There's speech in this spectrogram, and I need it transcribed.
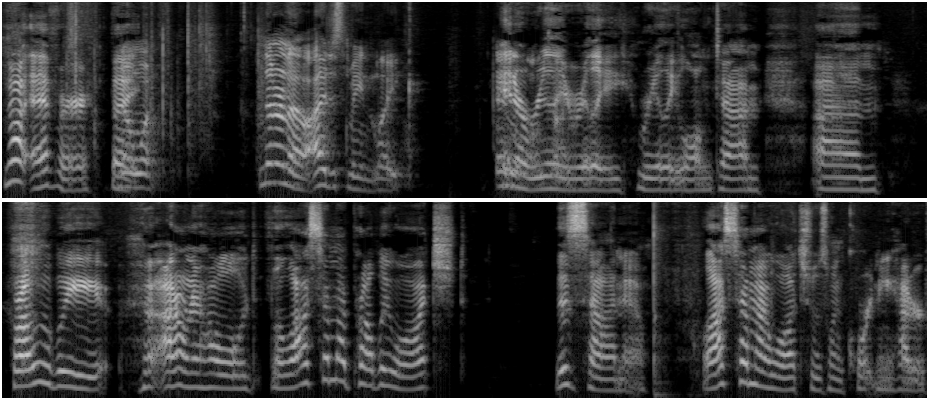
Not ever, but no one. No, no, no. I just mean like in a long really time. really really long time um probably i don't know how old the last time i probably watched this is how i know last time i watched was when kourtney had her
